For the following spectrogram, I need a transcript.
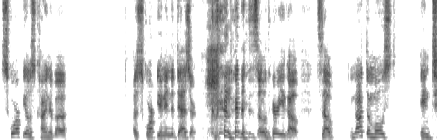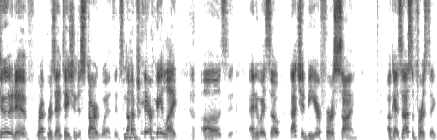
Scorpio is kind of a a scorpion in the desert. so there you go. So not the most intuitive representation to start with. It's not very like, oh, anyway, so that should be your first sign. Okay, so that's the first thing.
